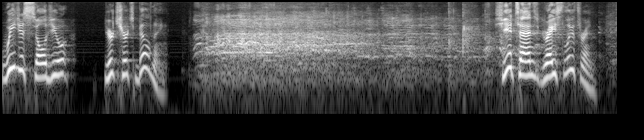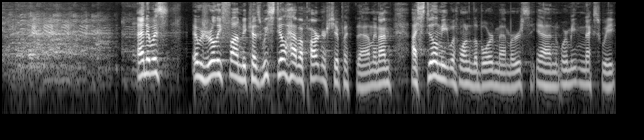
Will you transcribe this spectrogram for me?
we just sold you your church building. she attends Grace Lutheran. And it was, it was really fun because we still have a partnership with them, and I'm, I still meet with one of the board members, and we're meeting next week.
